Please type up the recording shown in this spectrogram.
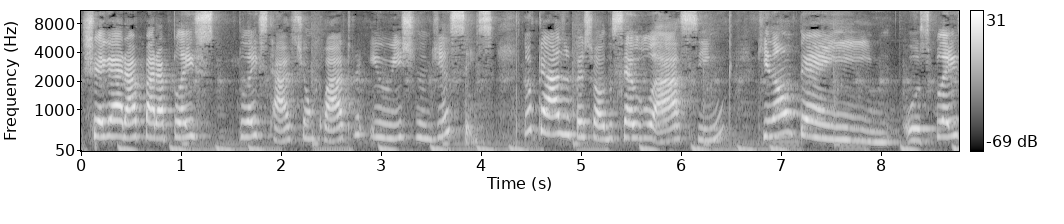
chegará para PlayStation PlayStation 4 e Wish no dia 6. No caso, o pessoal do celular, assim, que não tem os Play,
